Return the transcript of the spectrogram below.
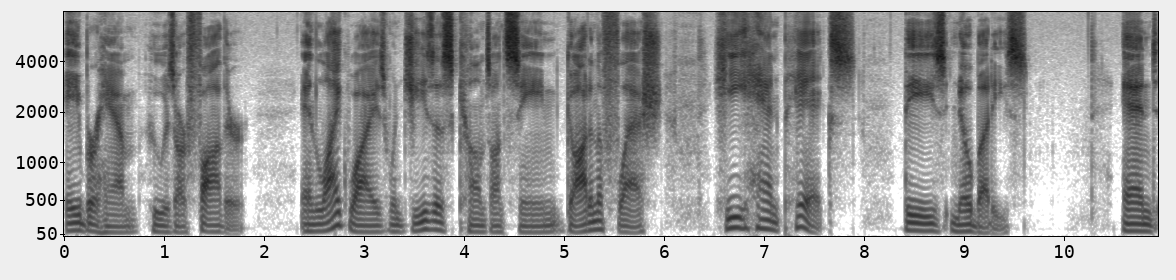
Abraham, who is our father. And likewise, when Jesus comes on scene, God in the flesh, he handpicks these nobodies. And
